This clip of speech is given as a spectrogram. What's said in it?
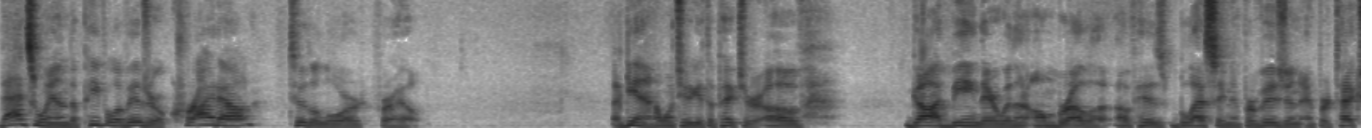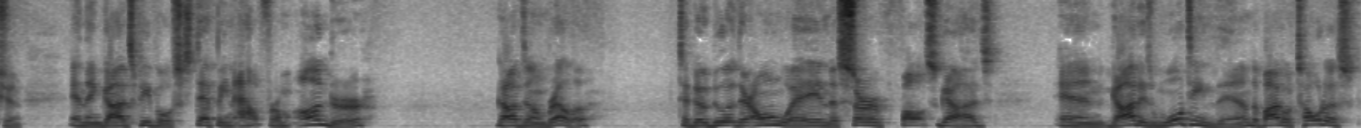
that's when the people of Israel cried out to the Lord for help. Again, I want you to get the picture of God being there with an umbrella of His blessing and provision and protection, and then God's people stepping out from under God's umbrella to go do it their own way and to serve false gods. and God is wanting them. The Bible told us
